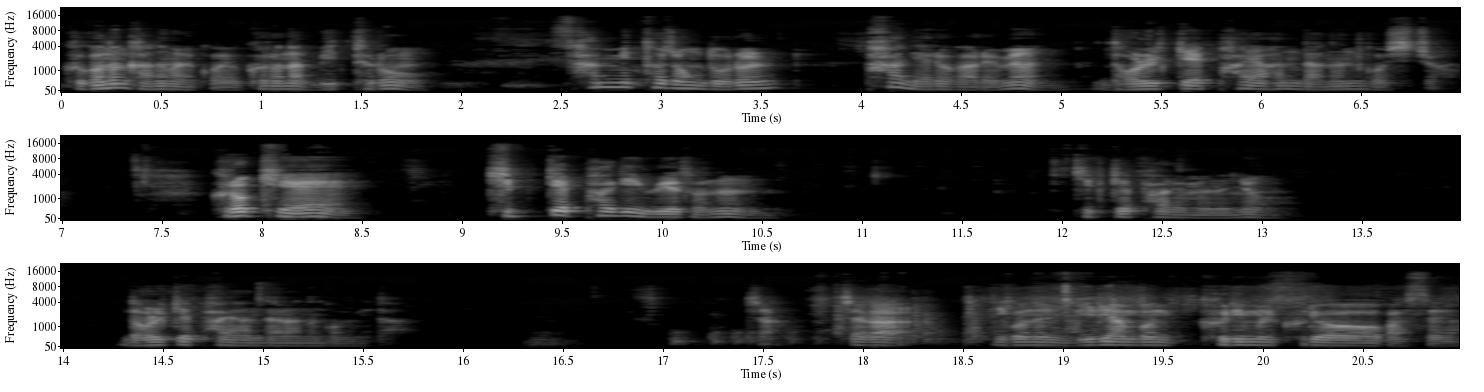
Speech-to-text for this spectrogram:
그거는 가능할 거예요. 그러나 밑으로 3m 정도를 파 내려가려면 넓게 파야 한다는 것이죠. 그렇기에 깊게 파기 위해서는 깊게 파려면요 넓게 파야 한다는 겁니다. 자, 제가 이거는 미리 한번 그림을 그려봤어요.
